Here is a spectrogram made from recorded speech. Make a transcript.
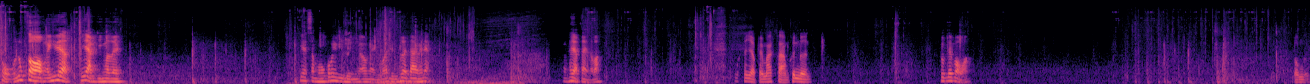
โอ้โหลูกซองไอ้เหี้ยไม่อยากยิงมันเลยเหี้ยสโมกก็ไม่มีดึงเอาไงวะดึงเพื่อนได้ไหมเนี่ยมันขยับไหนหรอวะขยับไปมาร์คสามขึ้นเนินทุบได้เปล่าวะล้มหนึ่ง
